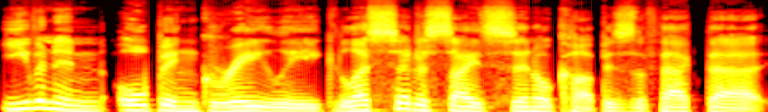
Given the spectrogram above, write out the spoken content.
even in Open Great League, let's set aside Sinnoh Cup, is the fact that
